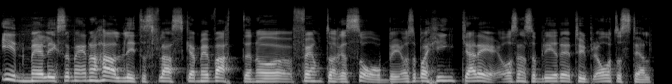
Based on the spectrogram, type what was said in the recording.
in med liksom en och en halv liters flaska med vatten och 15 Resorbi och så bara hinka det och sen så blir det typ återställt.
